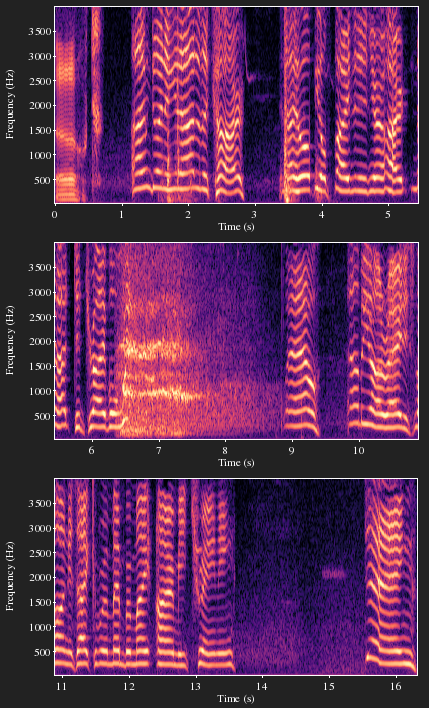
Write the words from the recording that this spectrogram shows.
Out. I'm going to get out of the car, and I hope you'll find it in your heart not to drive a whip. Well, I'll be all right as long as I can remember my army training. Dang!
